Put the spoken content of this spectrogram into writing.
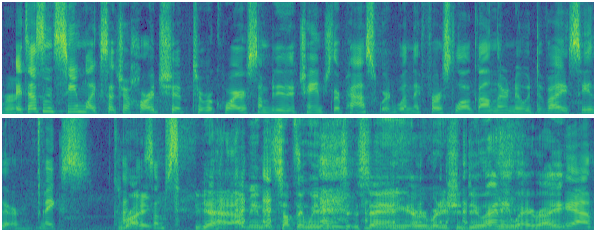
Right. It doesn't seem like such a hardship to require somebody to change their password when they first log on their new device either. Makes right. yeah. I mean, it's something we've been saying everybody should do anyway, right? Yeah.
